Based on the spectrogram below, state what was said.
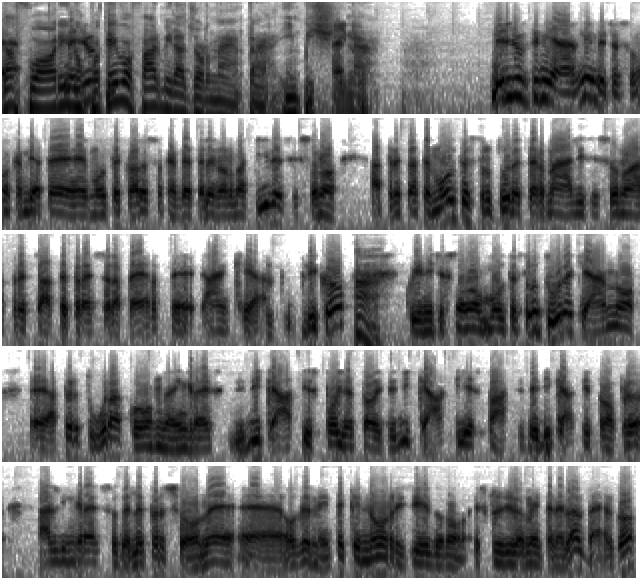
da fuori non ultimi- potevo farmi la giornata in piscina. Negli ultimi anni invece sono cambiate molte cose, sono cambiate le normative, si sono attrezzate molte strutture termali, si sono attrezzate per essere aperte anche al pubblico, quindi ci sono molte strutture che hanno eh, apertura con ingressi dedicati, spogliatoi dedicati e spazi dedicati proprio all'ingresso delle persone, eh, ovviamente che non risiedono esclusivamente nell'albergo,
